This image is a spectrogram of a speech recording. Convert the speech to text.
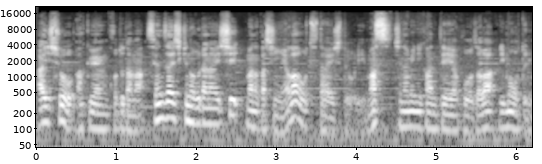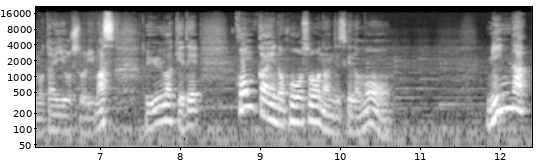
愛称悪縁言霊潜在意識の占い師真中信也がお伝えしております。ちなみに鑑定や講座はリモートにも対応しております。というわけで、今回の放送なんですけども、みんな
